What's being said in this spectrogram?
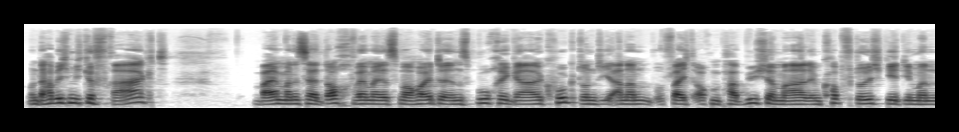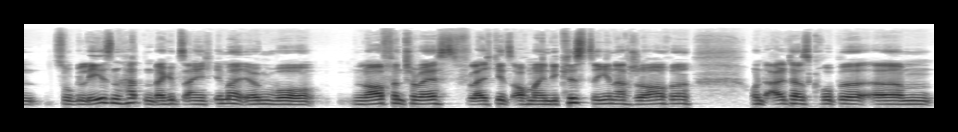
Und da habe ich mich gefragt, weil man es ja doch, wenn man jetzt mal heute ins Buchregal guckt und die anderen vielleicht auch ein paar Bücher mal im Kopf durchgeht, die man so gelesen hat, und da gibt es eigentlich immer irgendwo Love Interest, vielleicht geht es auch mal in die Kiste, je nach Genre und Altersgruppe. Ähm,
